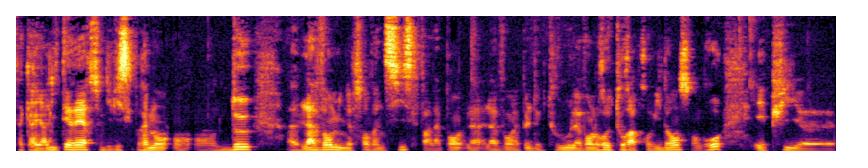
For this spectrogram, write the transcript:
sa carrière littéraire se divise vraiment en, en deux. Euh, l'avant 1926, enfin l'avant l'appel de Cthulhu, l'avant le retour à Providence en gros, et puis euh,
